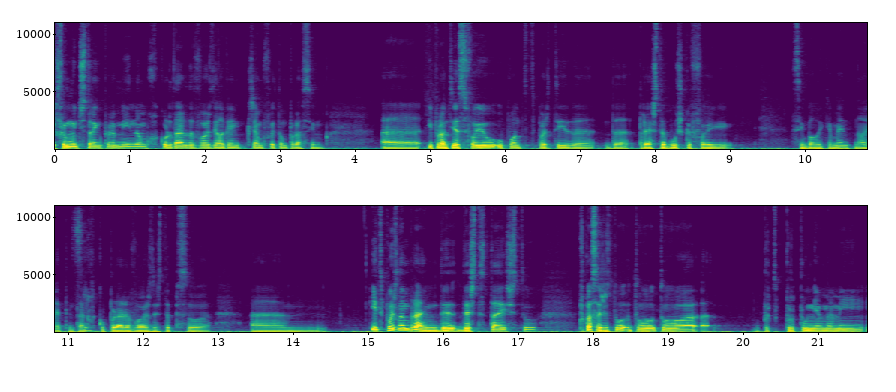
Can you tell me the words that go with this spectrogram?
e foi muito estranho para mim não me recordar da voz de alguém que já me foi tão próximo. Ah, e pronto, esse foi o, o ponto de partida da, para esta busca, foi simbolicamente, não é? Tentar Sim. recuperar a voz desta pessoa. Ahm, e depois lembrei-me de- deste texto, porque, ou seja, estou- a. porque Propunha-me a mim,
